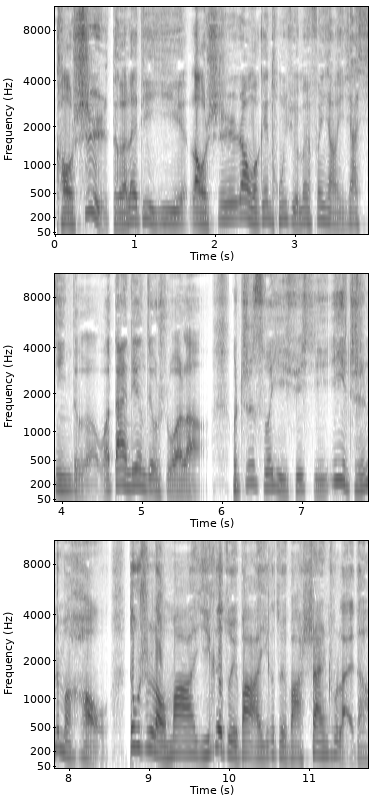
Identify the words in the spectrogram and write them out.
考试得了第一，老师让我跟同学们分享一下心得。我淡定就说了，我之所以学习一直那么好，都是老妈一个嘴巴一个嘴巴扇出来的。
